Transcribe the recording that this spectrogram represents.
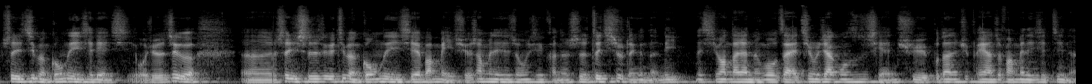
设计基本功的一些练习。我觉得这个，呃，设计师这个基本功的一些把美学上面的一些东西，可能是最基础的一个能力。那希望大家能够在进入这家公司之前，去不断的去培养这方面的一些技能。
